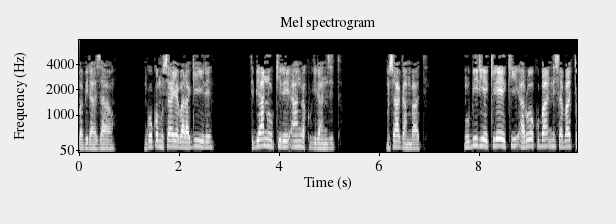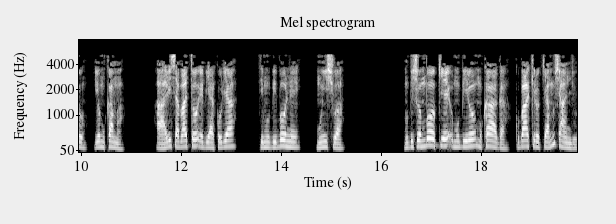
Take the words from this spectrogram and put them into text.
babirazao ngoko musaya baragire tibyanukire anga kugira nzito musaga mbati mubiri ekireki arokuba ni sabato yo mukama. Ali sabato ebyakulya timubibone muishwa mubishomboke omubiro mukaga kubakiro kya mushanju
